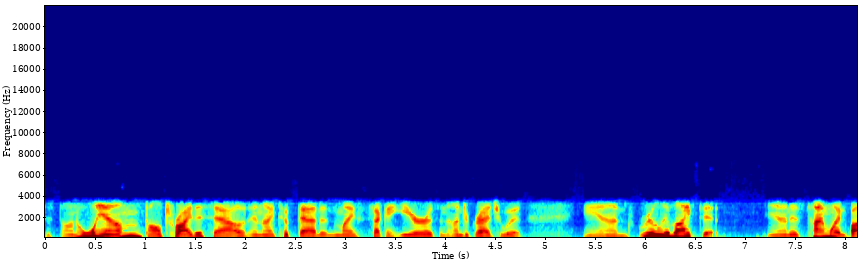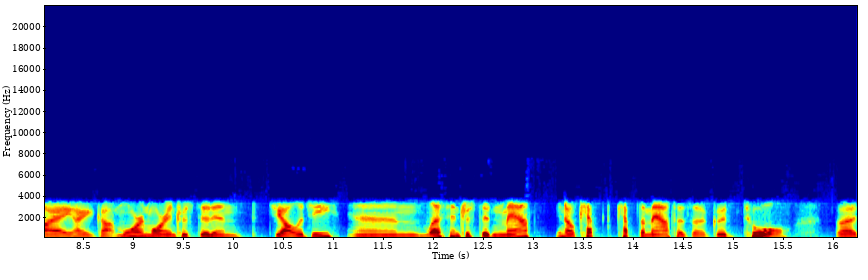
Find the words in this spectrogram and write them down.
just on a whim. I'll try this out, and I took that in my second year as an undergraduate, and really liked it. And as time went by, I got more and more interested in geology and less interested in math. You know, kept kept the math as a good tool, but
